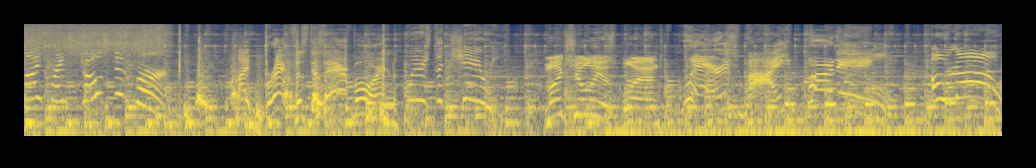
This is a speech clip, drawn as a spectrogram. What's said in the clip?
My French toast is burned. My breakfast is airborne. Where's? My chili is bland. Where's my pudding? Oh no!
